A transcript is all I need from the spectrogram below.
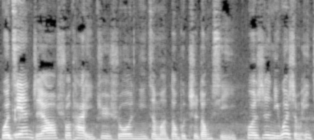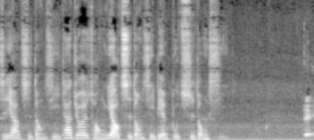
我今天只要说他一句说，说你怎么都不吃东西，或者是你为什么一直要吃东西，他就会从要吃东西变不吃东西。对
